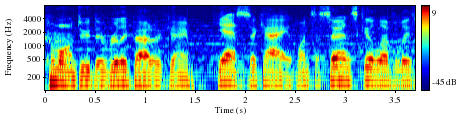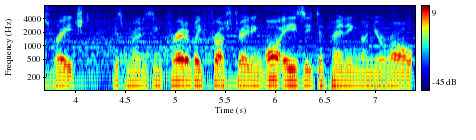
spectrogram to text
Come on dude, they're really bad at the game. Yes, okay, once a certain skill level is reached, this mode is incredibly frustrating or easy depending on your role,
